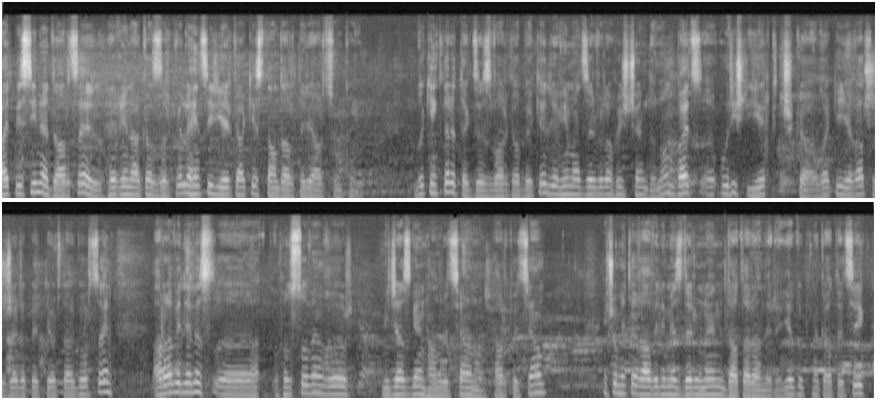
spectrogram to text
այդպեսին է դարձել հեղինակազրկվել է հենց իր երկակի ստանդարտների արդյունքում դուք ինքներդ եք ձեզ վարկաբեկել եւ հիմա ձեր վրա հույս չեմ դնում, բայց ուրիշ երկ չկա։ Ուղղակի եղած ուժերը պետք է օգտագործել Առավել եւս հուսով եմ, որ միջազգային հանրության հարթությամբ ինչ-որ միտեղ ավելի մեծ դեր ունեն դատարանները եւ դուք նկատեցիք,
